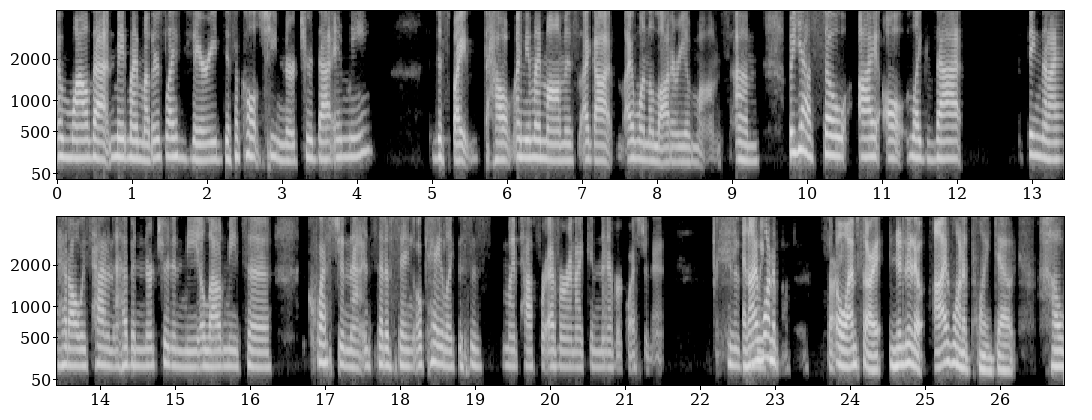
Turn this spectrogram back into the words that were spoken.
And while that made my mother's life very difficult, she nurtured that in me despite how i mean my mom is i got i won the lottery of moms um but yeah so i all like that thing that i had always had and that had been nurtured in me allowed me to question that instead of saying okay like this is my path forever and i can never question it. And i want to sorry. Oh i'm sorry. No no no. I want to point out how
